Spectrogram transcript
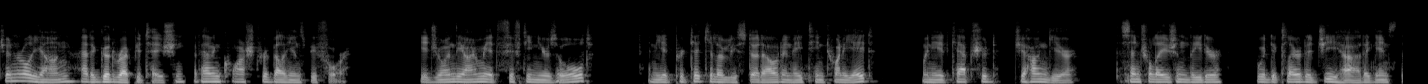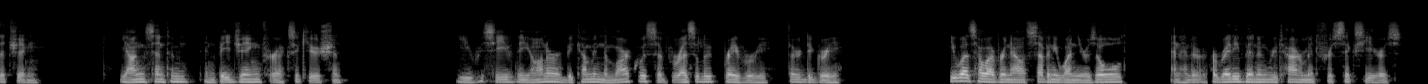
General Yang had a good reputation of having quashed rebellions before. He had joined the army at 15 years old, and he had particularly stood out in 1828 when he had captured Jehangir the Central Asian leader who had declared a jihad against the Qing. Yang sent him in Beijing for execution. He received the honor of becoming the Marquis of Resolute Bravery, third degree. He was, however, now 71 years old and had already been in retirement for six years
